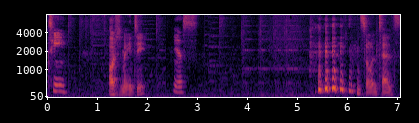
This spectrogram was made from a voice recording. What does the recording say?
Tea. Oh, she's making tea? Yes. so intense.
